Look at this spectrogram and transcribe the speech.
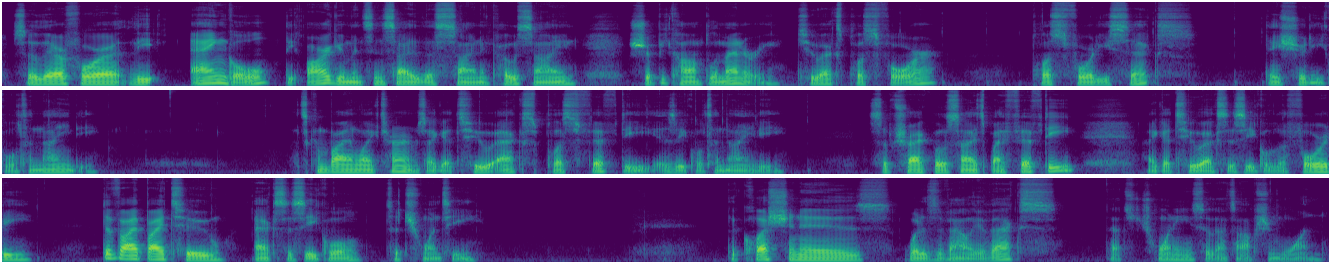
So therefore, the angle, the arguments inside of the sine and cosine, should be complementary. 2x plus 4 plus 46, they should equal to 90. Let's combine like terms. I get 2x plus 50 is equal to 90. Subtract both sides by 50. I get 2x is equal to 40. Divide by 2, x is equal to 20. The question is, what is the value of x? That's 20, so that's option 1.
